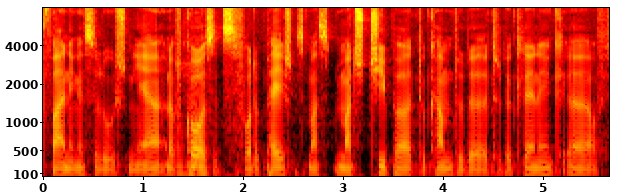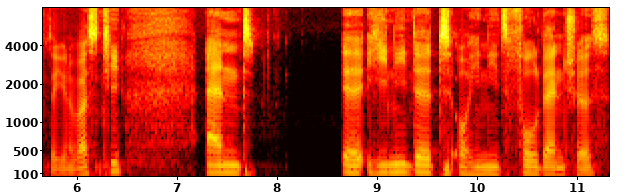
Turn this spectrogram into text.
finding a solution. Yeah, and of Mhm. course it's for the patients much much cheaper to come to the to the clinic uh, of the university, and uh, he needed or he needs full dentures.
